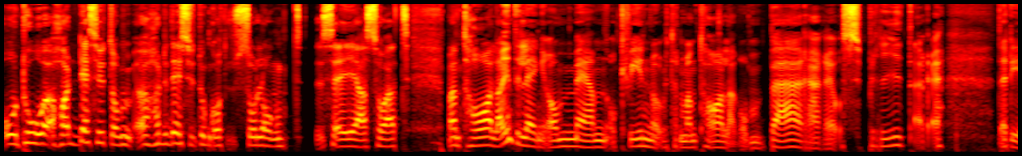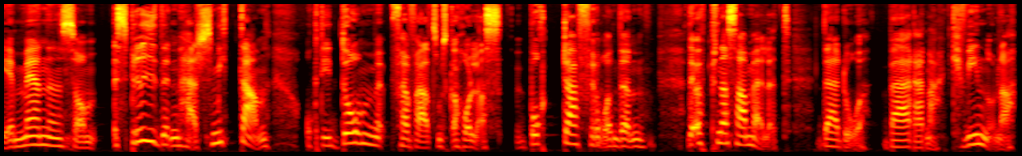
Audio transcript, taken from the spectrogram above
Och då har, dessutom, har det dessutom gått så långt, säger jag, så att man talar inte längre om män och kvinnor utan man talar om bärare och spridare där det är männen som sprider den här smittan. Och det är de framförallt som ska hållas borta från den, det öppna samhället där då bärarna, kvinnorna,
